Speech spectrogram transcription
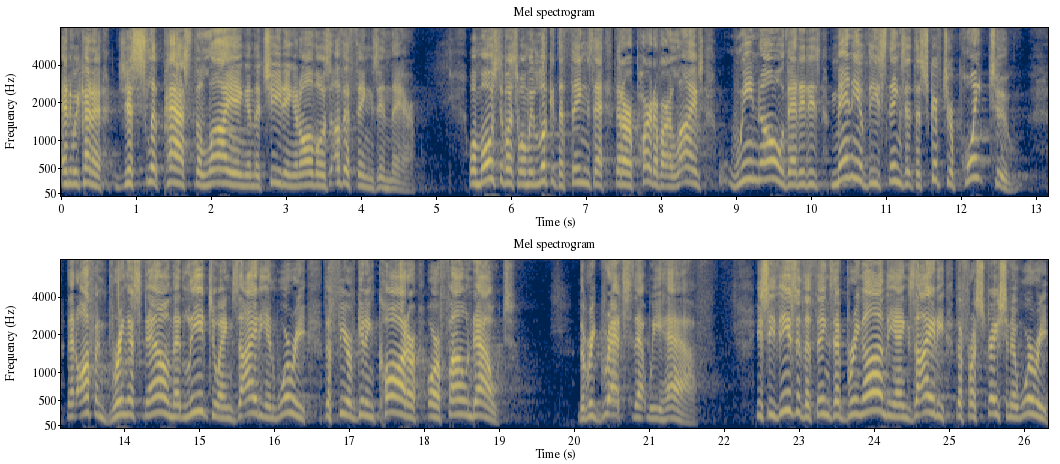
And we kind of just slip past the lying and the cheating and all those other things in there. Well, most of us, when we look at the things that, that are part of our lives, we know that it is many of these things that the scripture point to that often bring us down, that lead to anxiety and worry, the fear of getting caught or, or found out, the regrets that we have. You see, these are the things that bring on the anxiety, the frustration, and worry.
